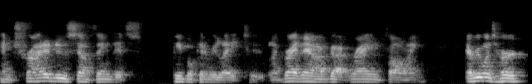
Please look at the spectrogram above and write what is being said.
and try to do something that's people can relate to. Like right now, I've got rain falling. Everyone's heard.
